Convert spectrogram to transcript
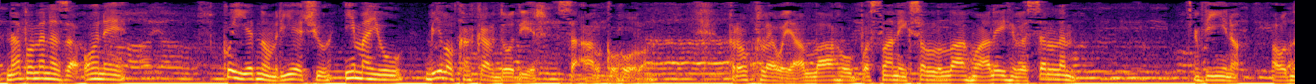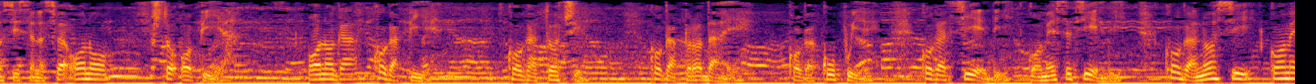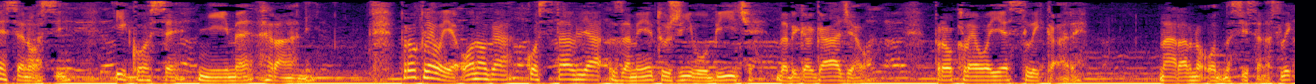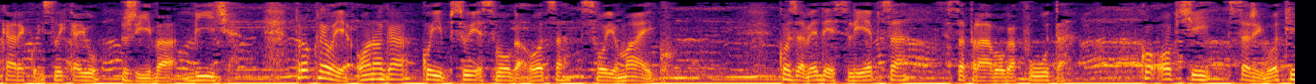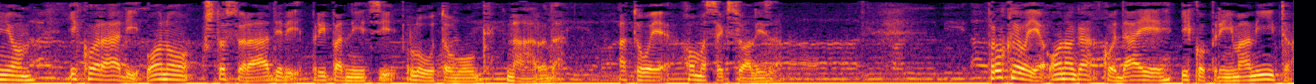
napomena za one koji jednom riječju imaju bilo kakav dodir sa alkoholom. Prokleo je Allahu poslanik sallallahu alaihi ve sellem vino, a odnosi se na sve ono što opija. Onoga koga pije, koga toči, koga prodaje, koga kupuje, koga cijedi, kome se cijedi, koga nosi, kome se nosi i ko se njime hrani. Prokleo je onoga ko stavlja za metu živo biće da bi ga gađao. Prokleo je slikare naravno odnosi se na slikare koji slikaju živa bića. Prokleo je onoga koji psuje svoga oca, svoju majku. Ko zavede slijepca sa pravoga puta. Ko opći sa životinjom i ko radi ono što su radili pripadnici lutovog naroda. A to je homoseksualizam prokleo je onoga ko daje i ko prima mito.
